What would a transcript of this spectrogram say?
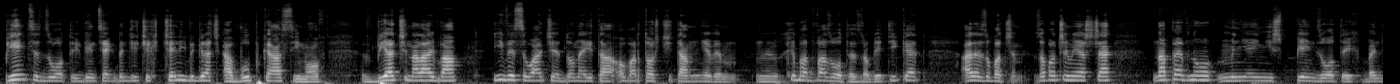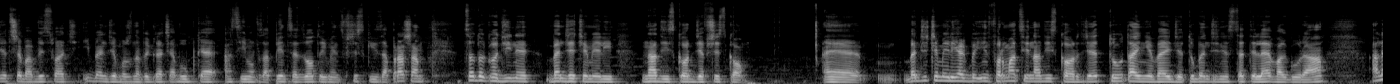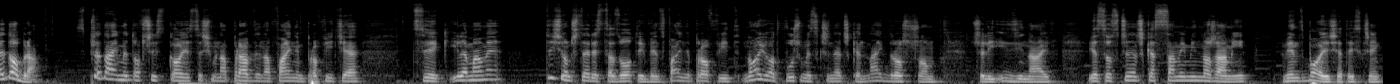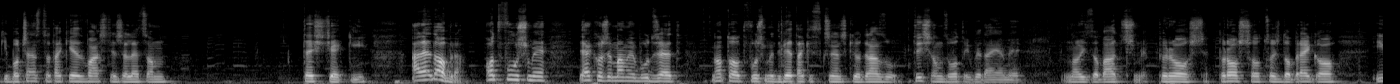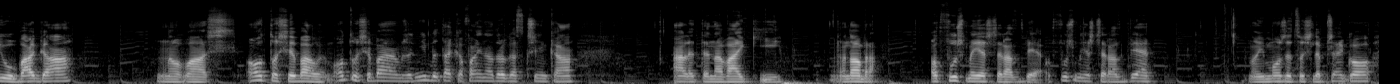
500 zł, więc jak będziecie chcieli wygrać AWP Asimow, wbijacie na live'a i wysyłacie donate'a o wartości tam, nie wiem, y, chyba 2 zł zrobię ticket, ale zobaczymy. Zobaczymy jeszcze. Na pewno mniej niż 5 zł będzie trzeba wysłać i będzie można wygrać AWP Asimow za 500 zł, więc wszystkich zapraszam. Co do godziny będziecie mieli na Discordzie wszystko E, będziecie mieli jakby informacje na Discordzie. Tutaj nie wejdzie, tu będzie niestety lewa góra. Ale dobra, sprzedajmy to wszystko. Jesteśmy naprawdę na fajnym proficie. Cyk, ile mamy? 1400 zł, więc fajny profit. No i otwórzmy skrzyneczkę najdroższą, czyli Easy Knife. Jest to skrzyneczka z samymi nożami, więc boję się tej skrzynki, bo często tak jest właśnie, że lecą te ścieki. Ale dobra, otwórzmy. Jako, że mamy budżet, no to otwórzmy dwie takie skrzyneczki od razu. 1000 zł wydajemy. No i zobaczmy. Proszę, proszę o coś dobrego. I uwaga. No właśnie, o to się bałem. O to się bałem, że niby taka fajna droga skrzynka, ale te nawajki. No dobra, otwórzmy jeszcze raz dwie. Otwórzmy jeszcze raz dwie. No i może coś lepszego.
